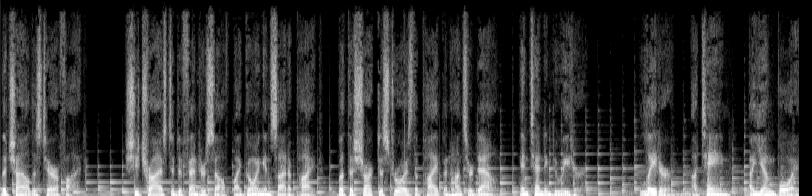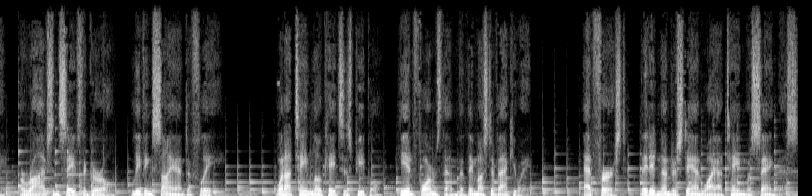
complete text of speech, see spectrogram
the child is terrified. She tries to defend herself by going inside a pipe, but the shark destroys the pipe and hunts her down, intending to eat her. Later, Atane, a young boy, arrives and saves the girl, leaving Cyan to flee. When Atane locates his people, he informs them that they must evacuate. At first, they didn't understand why Atane was saying this.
